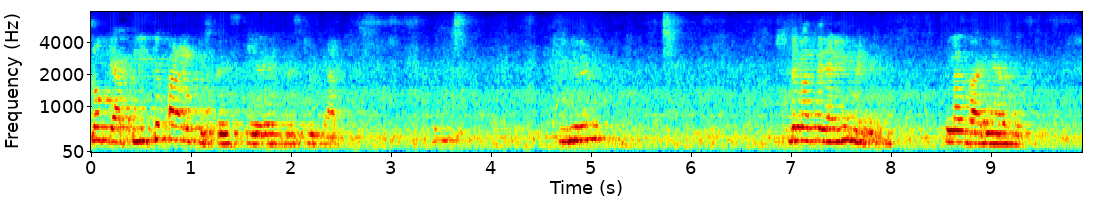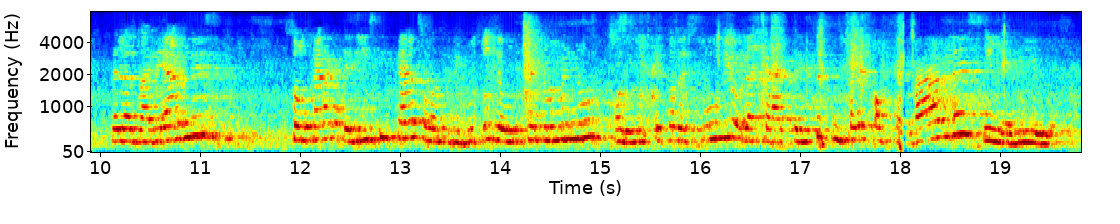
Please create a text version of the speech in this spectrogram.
lo que aplique para lo que ustedes quieren estudiar. ¿Sí bien? de material y medio, las variables. De las variables son características o atributos de un fenómeno o de un objeto de estudio, las características principales observables y medibles.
